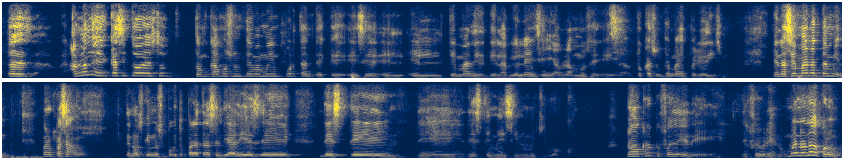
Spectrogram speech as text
Entonces, hablando de casi todo esto, tocamos un tema muy importante que es el, tema de, la violencia y hablamos, de, tocas un tema de periodismo. En la semana también, bueno, pasamos, tenemos que irnos un poquito para atrás, el día 10 de, de este, de, este mes, si no me equivoco. No, creo que fue de de febrero. Bueno, no, pero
